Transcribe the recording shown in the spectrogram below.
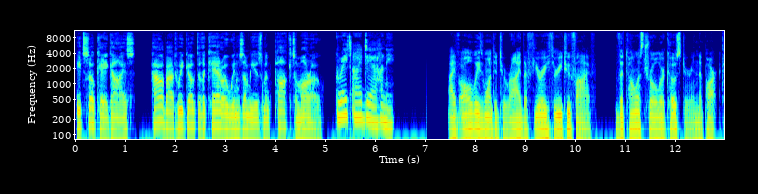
It's okay guys. How about we go to the Carowinds amusement park tomorrow? Great idea honey. I've always wanted to ride the Fury 325. The tallest roller coaster in the park.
